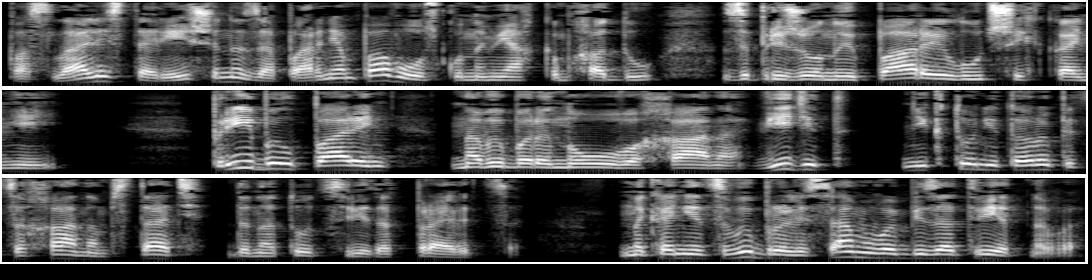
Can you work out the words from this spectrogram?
Послали старейшины за парнем повозку на мягком ходу, запряженную парой лучших коней. Прибыл парень на выборы нового хана, видит, никто не торопится ханом стать, да на тот свет отправиться. Наконец выбрали самого безответного,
